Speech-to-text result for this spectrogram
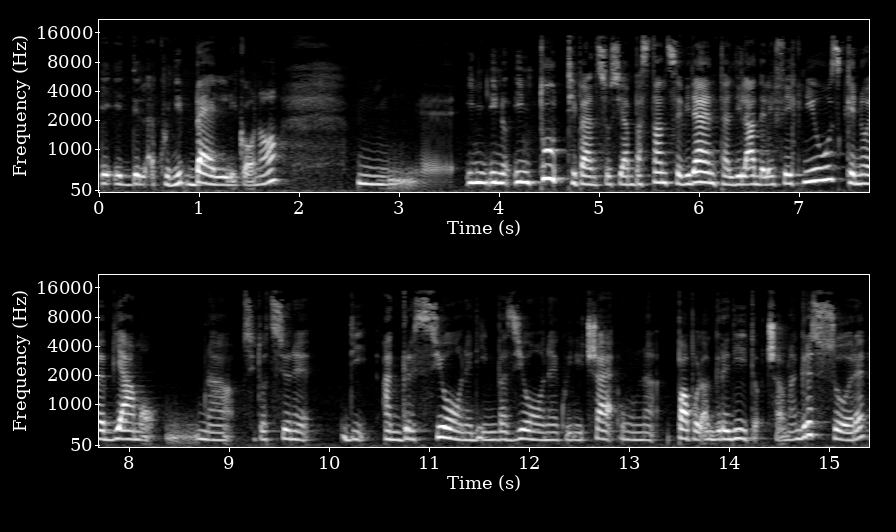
e, e del, quindi bellico, no? Mm, in, in, in, tutti penso sia abbastanza evidente, al di là delle fake news, che noi abbiamo una situazione di aggressione, di invasione, quindi c'è un popolo aggredito, c'è un aggressore,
